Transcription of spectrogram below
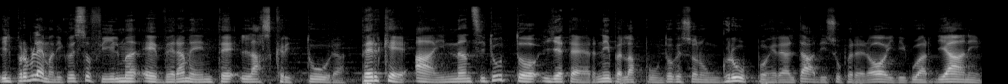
Il problema di questo film è veramente la scrittura, perché ha innanzitutto gli Eterni, per l'appunto, che sono un gruppo in realtà di supereroi, di guardiani,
